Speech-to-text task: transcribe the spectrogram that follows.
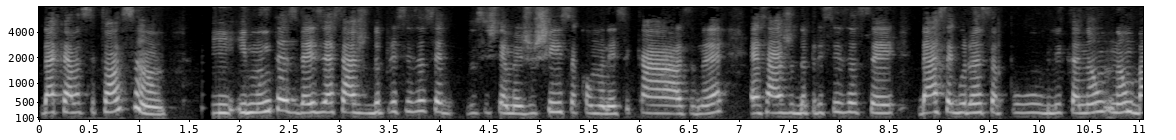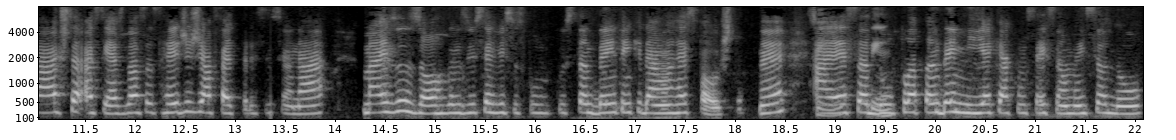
daquela situação. E, e, muitas vezes essa ajuda precisa ser do sistema de justiça, como nesse caso, né? Essa ajuda precisa ser da segurança pública, não, não basta, assim, as nossas redes de afeto precisam funcionar, mas os órgãos e os serviços públicos também têm que dar uma resposta né, sim, a essa sim. dupla pandemia que a Conceição mencionou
